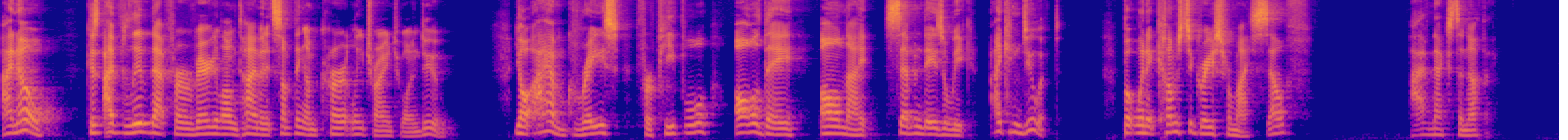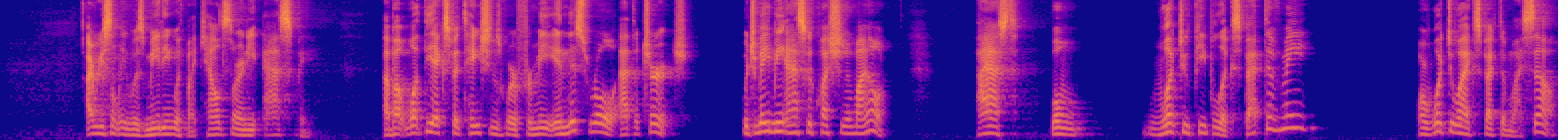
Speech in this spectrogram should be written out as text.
I know, because I've lived that for a very long time and it's something I'm currently trying to undo. Yo, I have grace for people all day, all night, seven days a week. I can do it. But when it comes to grace for myself, I have next to nothing. I recently was meeting with my counselor and he asked me, about what the expectations were for me in this role at the church, which made me ask a question of my own. I asked, well, what do people expect of me? Or what do I expect of myself?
